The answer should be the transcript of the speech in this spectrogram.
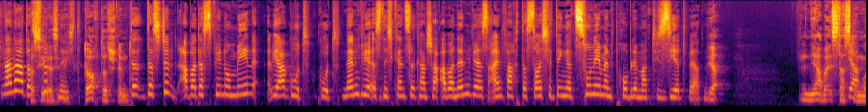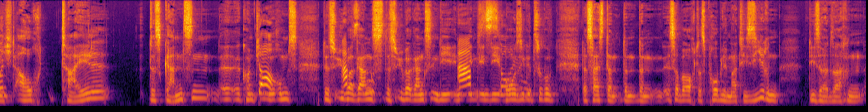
Na, na, das stimmt nicht. Doch, das stimmt. Das, das stimmt, aber das Phänomen, ja gut, gut, nennen wir es nicht Cancel Culture, aber nennen wir es einfach, dass solche Dinge zunehmend problematisiert werden. Ja. Ja, aber ist das Ja, dann nicht auch Teil des ganzen äh, Kontinuums des Übergangs, des Übergangs in die in, in, in die Absolut. rosige Zukunft? Das heißt, dann, dann, dann ist aber auch das Problematisieren dieser Sachen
